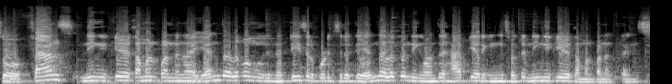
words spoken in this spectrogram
ஸோ ஃபேன்ஸ் நீங்கள் கீழே கமெண்ட் பண்ணுங்கள் எந்த அளவுக்கு உங்களுக்கு இந்த டீசர் பிடிச்சிருக்கு? எந்த அளவுக்கு நீங்கள் வந்து ஹாப்பியாக இருக்கீங்கன்னு சொல்லிட்டு நீங்கள் கீழே கமெண்ட் பண்ணுங்கள் ஃப்ரெண்ட்ஸ்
